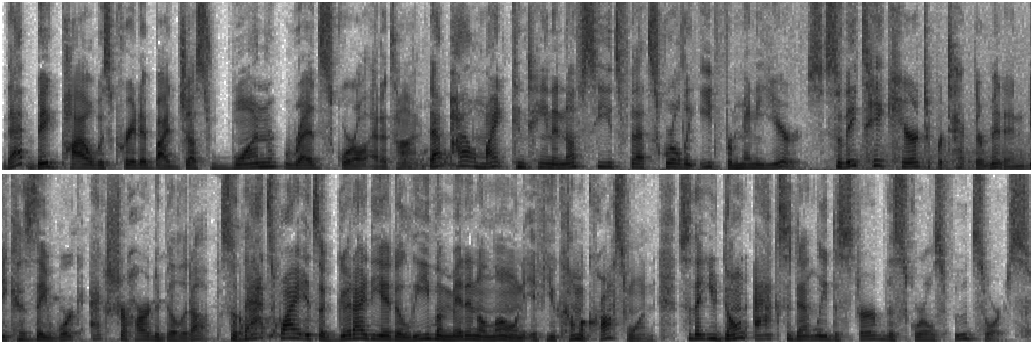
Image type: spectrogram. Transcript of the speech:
that big pile was created by just one red squirrel at a time. That pile might contain enough seeds for that squirrel to eat for many years. So they take care to protect their midden because they work extra hard to build it up. So that's why it's a good idea to leave a midden alone if you come across one, so that you don't accidentally disturb the squirrel's food source.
